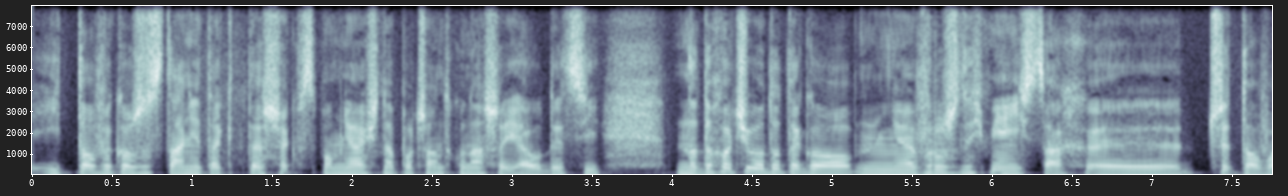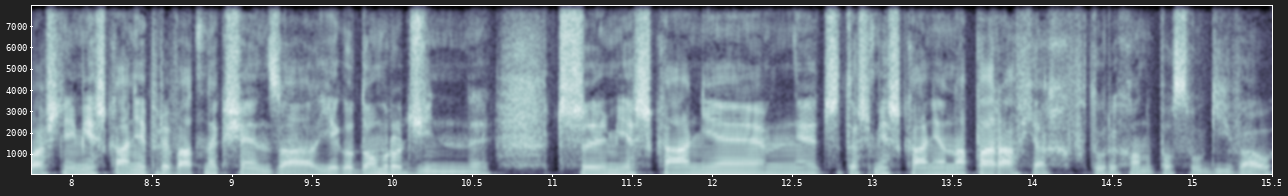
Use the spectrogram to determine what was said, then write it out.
I to wykorzystanie, tak też jak wspomniałeś na początku naszej audycji, no dochodziło do tego mm, w różnych miejscach. Czy to właśnie mieszkanie prywatne księdza, jego dom rodzinny, czy mieszkanie, czy też mieszkania na parafiach, w których on posługiwał,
